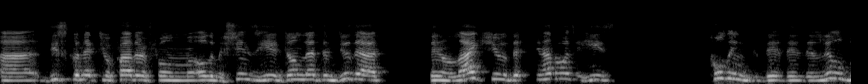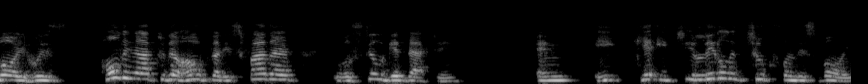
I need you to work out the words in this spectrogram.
uh, uh, disconnect your father from all the machines here. Don't let them do that. They don't like you." In other words, he's pulling the, the, the little boy who is holding up to the hope that his father will still get back to him. And he, he, he literally took from this boy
